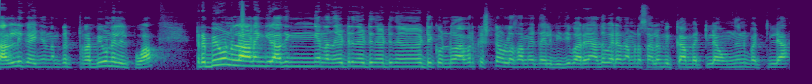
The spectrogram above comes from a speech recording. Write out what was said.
തള്ളി കഴിഞ്ഞാൽ നമുക്ക് ട്രിബ്യൂണലിൽ പോവാം. ട്രിബ്യൂണലാണെങ്കിൽ അതിങ്ങനെ നീട്ടി നീട്ടി നീട്ടി നീട്ടിക്കൊണ്ടു അവർക്ക് ഇഷ്ടമുള്ള സമയത്ത് അതിൽ വിധി പറയാം. അതുവരെ നമ്മുടെ സ്ഥലം വിൽക്കാൻ പറ്റില്ല ഒന്നിനും പറ്റില്ല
